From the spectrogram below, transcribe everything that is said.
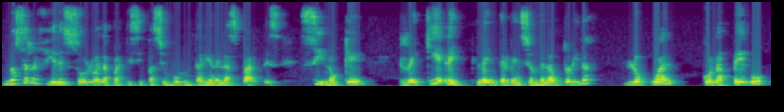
no se refiere solo a la participación voluntaria de las partes, sino que requiere la intervención de la autoridad, lo cual, con apego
